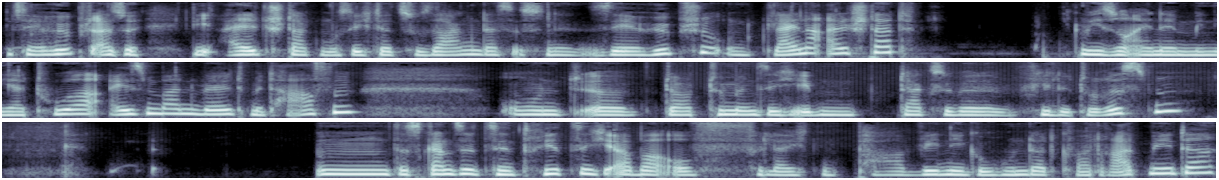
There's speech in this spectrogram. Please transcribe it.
sehr hübsch. Also die Altstadt muss ich dazu sagen, das ist eine sehr hübsche und kleine Altstadt, wie so eine Miniatur-Eisenbahnwelt mit Hafen. Und äh, dort tümmeln sich eben tagsüber viele Touristen. Mm, das Ganze zentriert sich aber auf vielleicht ein paar wenige hundert Quadratmeter,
